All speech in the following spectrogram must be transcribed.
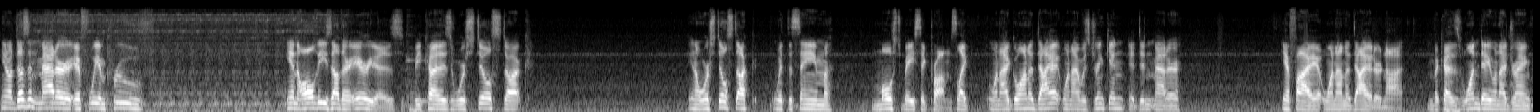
You know, it doesn't matter if we improve... in all these other areas because we're still stuck. You know, we're still stuck with the same most basic problems. Like when I go on a diet, when I was drinking, it didn't matter if I went on a diet or not. Because one day when I drank,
